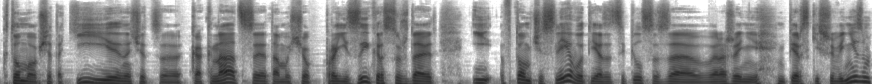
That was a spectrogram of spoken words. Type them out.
кто мы вообще такие, значит, э, как нация, там еще про язык рассуждают. И в том числе, вот я зацепился за выражение имперский шовинизм,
